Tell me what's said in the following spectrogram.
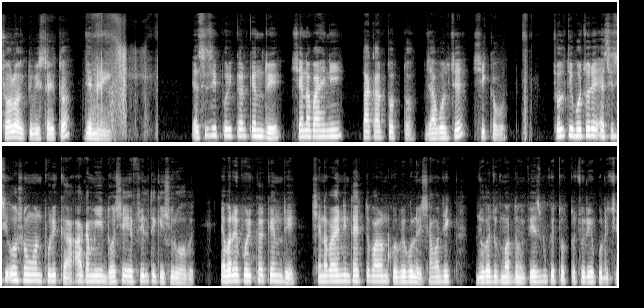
চলো একটু বিস্তারিত জেনে নিই। এসএসসি পরীক্ষার কেন্দ্রে সেনাবাহিনী থাকার তত্ত্ব যা বলছে শিক্ষা বোর্ড। চলতি বছরে এসএসসি ও সমমান পরীক্ষা আগামী দশে এপ্রিল থেকে শুরু হবে। এবারের পরীক্ষা কেন্দ্রে সেনাবাহিনীর দায়িত্ব পালন করবে বলে সামাজিক যোগাযোগ মাধ্যমে ফেসবুকে তথ্য ছড়িয়ে পড়েছে।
